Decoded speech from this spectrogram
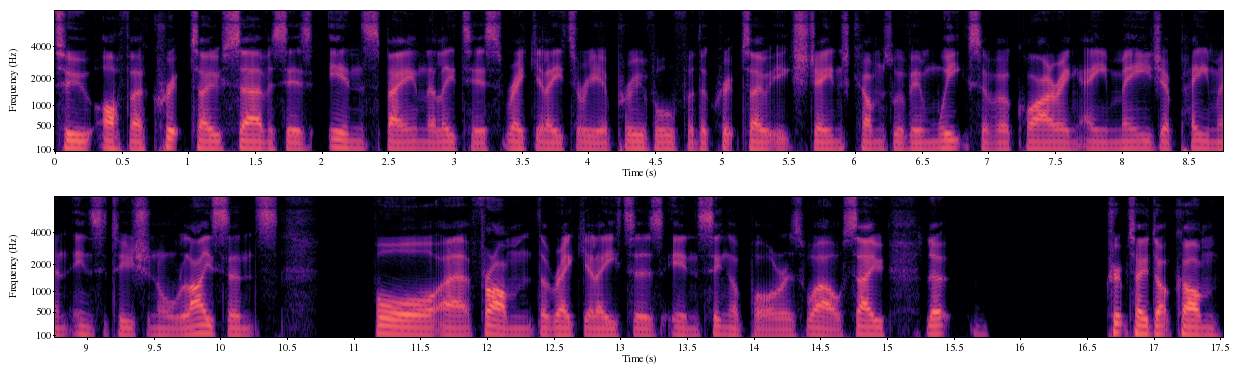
to offer crypto services in Spain. The latest regulatory approval for the crypto exchange comes within weeks of acquiring a major payment institutional license for uh, from the regulators in Singapore as well. So look, crypto.com,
